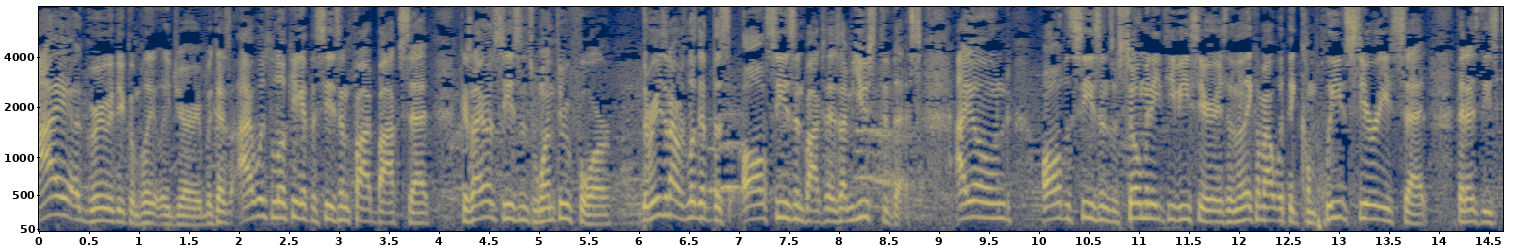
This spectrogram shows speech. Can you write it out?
I agree with you completely, Jerry, because I was looking at the season five box set because I own seasons one through four. The reason I was looking at this all season box set is I'm used to this. I owned all the seasons of so many TV series, and then they come out with the complete series set that has these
